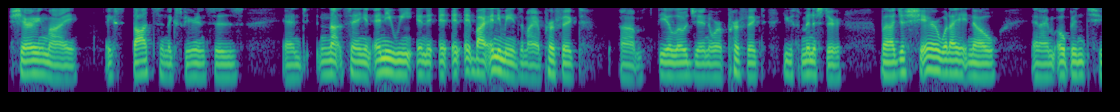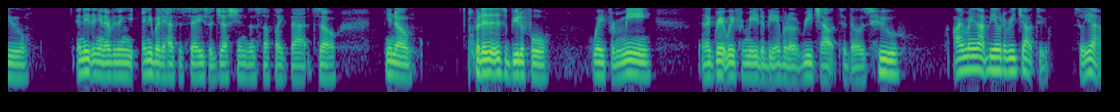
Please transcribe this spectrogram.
sharing my ex- thoughts and experiences and not saying in any we in it, it, by any means am I a perfect um, theologian or a perfect youth minister, but I just share what I know and I'm open to anything and everything anybody has to say, suggestions and stuff like that. So, you know, but it is a beautiful way for me and a great way for me to be able to reach out to those who I may not be able to reach out to. So yeah.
